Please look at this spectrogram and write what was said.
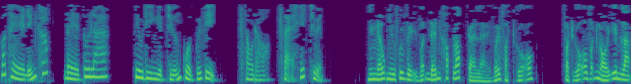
có thể đến khóc để tôi la, tiêu đi nghiệp chướng của quý vị, sau đó sẽ hết chuyện. Nhưng nếu như quý vị vẫn đến khóc lóc kể lể với Phật gỗ, Phật gỗ vẫn ngồi im lặng,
